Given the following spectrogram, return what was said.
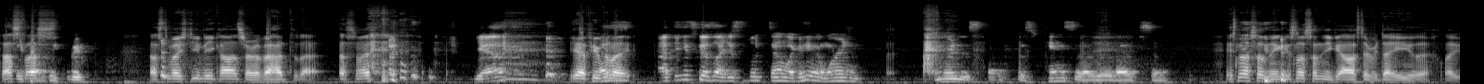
That's They that's probably. that's the most unique answer I've ever had to that. That's my, Yeah. yeah. People I, like just- I think it's because I just looked down like, hey, I'm wearing, I'm wearing this like this pants that I really like. So it's not something. It's not something you get asked every day either. Like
